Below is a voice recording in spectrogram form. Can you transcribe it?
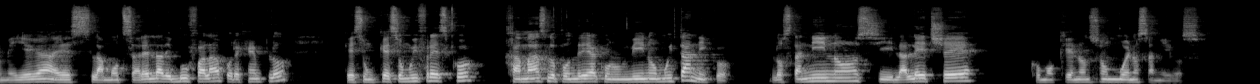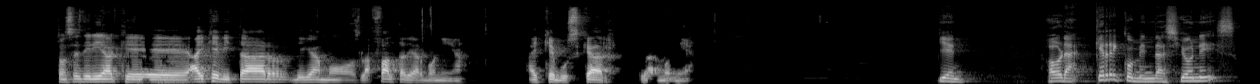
me llega es la mozzarella de búfala, por ejemplo, que es un queso muy fresco. Jamás lo pondría con un vino muy tánico. Los taninos y la leche como que no son buenos amigos. Entonces diría que hay que evitar, digamos, la falta de armonía. Hay que buscar la armonía. Bien. Ahora, ¿qué recomendaciones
